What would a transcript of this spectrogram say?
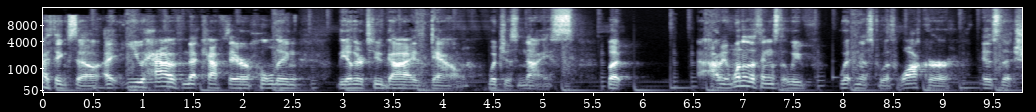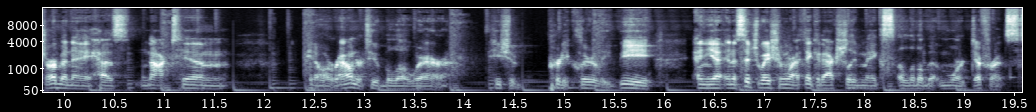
I think so. I, you have Metcalf there holding the other two guys down, which is nice. But I mean, one of the things that we've witnessed with Walker is that Charbonnet has knocked him, you know, a round or two below where he should pretty clearly be. And yet, in a situation where I think it actually makes a little bit more difference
